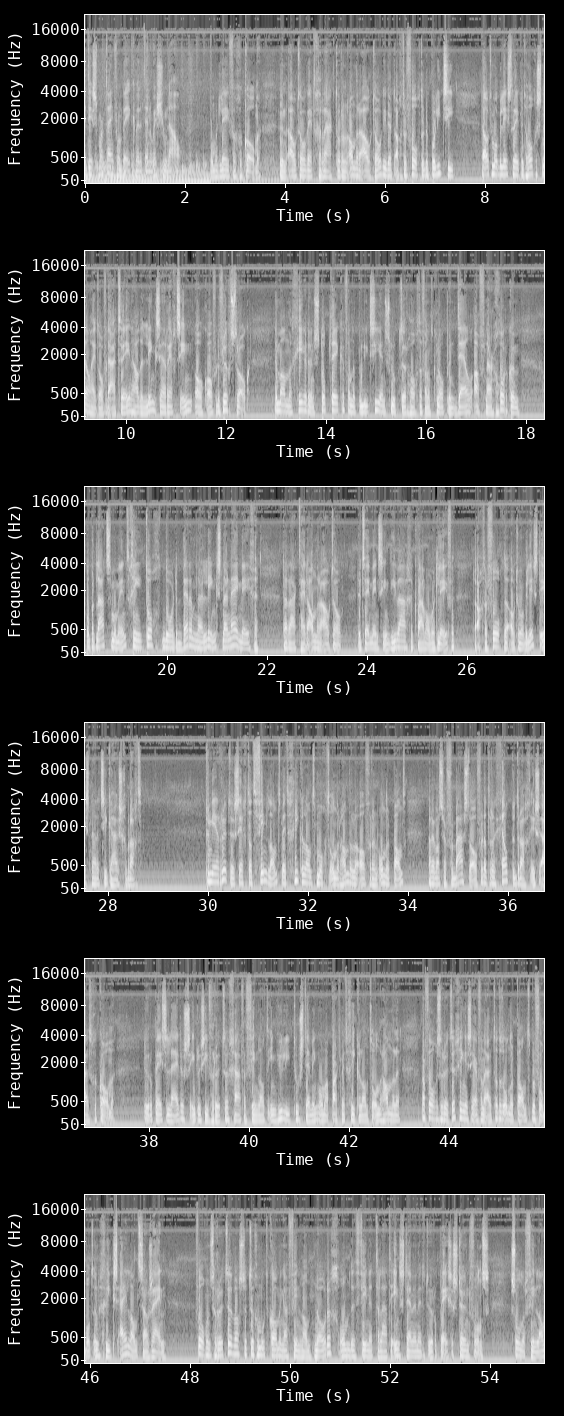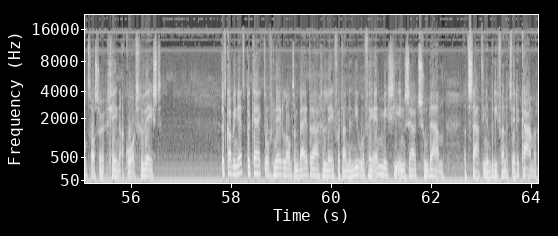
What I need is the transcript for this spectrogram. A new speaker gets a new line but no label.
Dit is Martijn van Beek met het NOS Journaal. Om het leven gekomen. Hun auto werd geraakt door een andere auto die werd achtervolgd door de politie. De automobilist reed met hoge snelheid over de A2 en haalde links en rechts in, ook over de vluchtstrook. De man negeerde een stopteken van de politie en sloeg ter hoogte van het knooppunt Deil af naar Gorkum. Op het laatste moment ging hij toch door de berm naar links naar Nijmegen. Daar raakte hij de andere auto. De twee mensen in die wagen kwamen om het leven. De achtervolgde automobilist is naar het ziekenhuis gebracht. Premier Rutte zegt dat Finland met Griekenland mocht onderhandelen over een onderpand, maar hij was er verbaasd over dat er een geldbedrag is uitgekomen. De Europese leiders, inclusief Rutte, gaven Finland in juli toestemming om apart met Griekenland te onderhandelen. Maar volgens Rutte gingen ze ervan uit dat het onderpand bijvoorbeeld een Grieks eiland zou zijn. Volgens Rutte was de tegemoetkoming aan Finland nodig om de Finnen te laten instemmen met het Europese steunfonds. Zonder Finland was er geen akkoord geweest. Het kabinet bekijkt of Nederland een bijdrage levert aan de nieuwe VN-missie in Zuid-Soedan. Dat staat in een brief aan de Tweede Kamer.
